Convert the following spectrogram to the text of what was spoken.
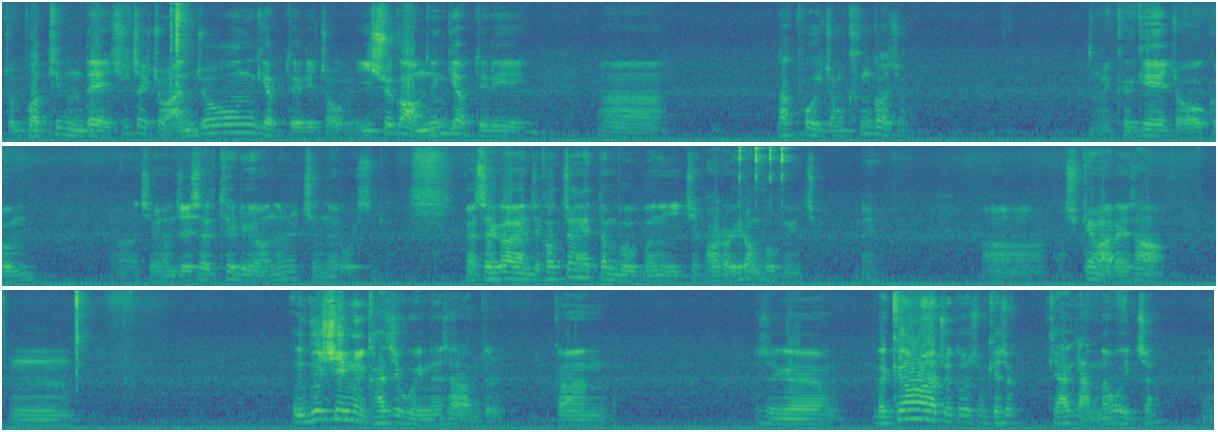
좀 버티는데 실적이 좀 안 좋은 기업들이 좀 이슈가 없는 기업들이 어, 낙폭이 좀 큰 거죠. 네, 그게 조금 어, 지금 현재 셀트리온을 짓누르고 있습니다. 그러니까 제가 이제 걱정했던 부분이 이제 바로 이런 부분이죠. 네. 어, 쉽게 말해서 음, 의구심을 가지고 있는 사람들, 그러니까 지금 레케노라주도 지금 계속 계약이 안 나오고 있죠. 예.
